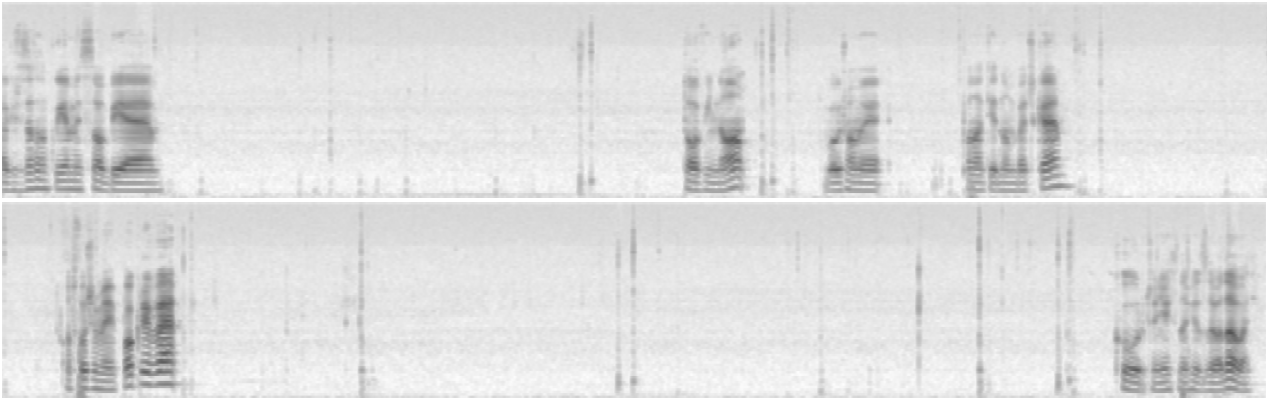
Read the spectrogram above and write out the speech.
Także zatankujemy sobie to wino, bo już mamy ponad jedną beczkę. Otworzymy pokrywę. Kurczę, nie chce nam się załadować.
